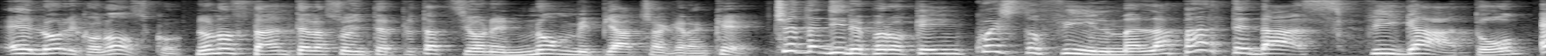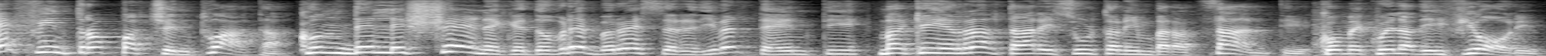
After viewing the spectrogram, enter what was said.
e lo riconosco, nonostante la sua interpretazione non mi piaccia granché. C'è da dire però che in questo film la parte da sfigato è fin troppo accentuata, con delle scene che dovrebbero essere divertenti, ma che in realtà risultano imbarazzanti, come quella dei fiori,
